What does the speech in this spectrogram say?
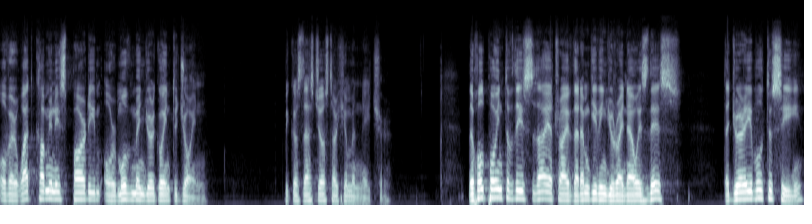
over what communist party or movement you're going to join, because that's just our human nature. The whole point of this diatribe that I'm giving you right now is this that you are able to see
